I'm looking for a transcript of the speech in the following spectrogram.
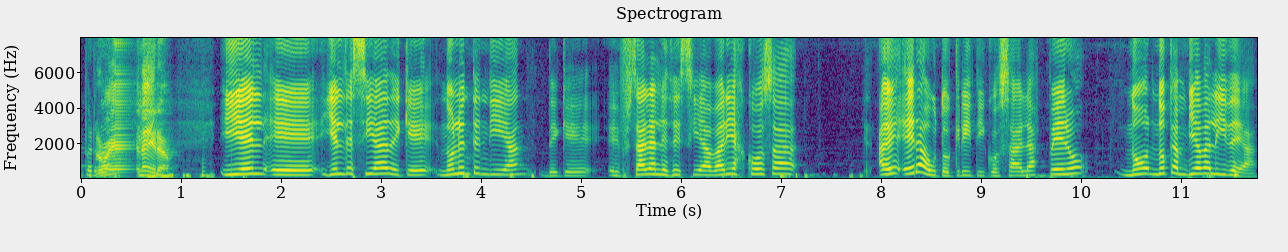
perdón. Y él, y él decía de que no lo entendían, de que Salas les decía varias cosas. Era autocrítico Salas, pero no, no cambiaba la idea.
